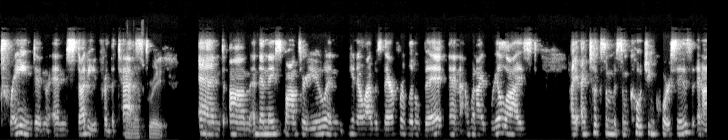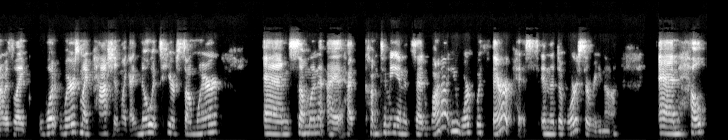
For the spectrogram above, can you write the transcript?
trained and, and studied for the test. Oh, that's great and um, and then they sponsor you and you know i was there for a little bit and when i realized I, I, took some some coaching courses and i was like what where's my passion? Like i know it's here somewhere. And someone I had come to me and it said why don't you work with therapists in the divorce arena and help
